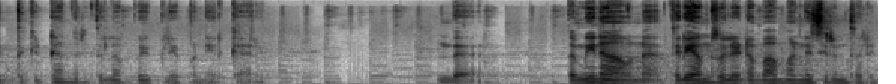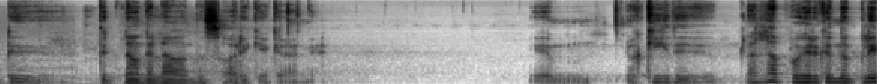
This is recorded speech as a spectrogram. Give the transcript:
ஏற்றுக்கிட்டு அந்த இடத்துல போய் ப்ளே பண்ணியிருக்காரு. இந்த தம்பி நான் அவனை தெரியாமல் சொல்லிட்டேன்பா மன்னிச்சிருன்னு சொல்லிட்டு திட்டினவங்கெல்லாம் வந்து சாரி கேட்குறாங்க ஓகே இது நல்லா போயிருக்கு. இந்த ப்ளே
